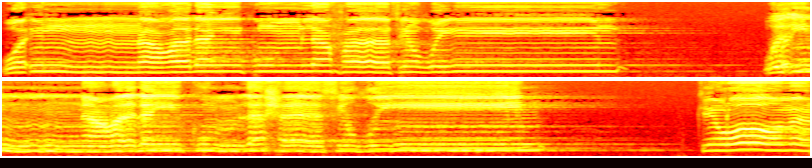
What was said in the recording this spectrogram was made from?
وإن عليكم لحافظين. وإن عليكم لحافظين. كراما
